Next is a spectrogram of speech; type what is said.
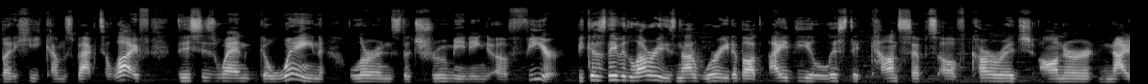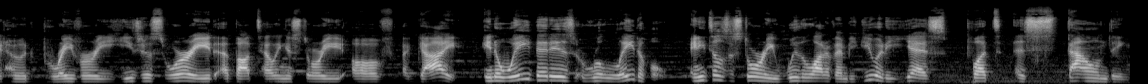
but he comes back to life, this is when Gawain learns the true meaning of fear. Because David Lowery is not worried about idealistic concepts of courage, honor, knighthood, bravery, he's just worried about telling a story of a guy in a way that is relatable. And he tells the story with a lot of ambiguity, yes, but astounding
